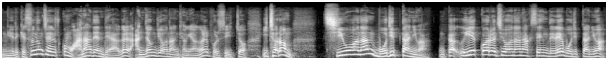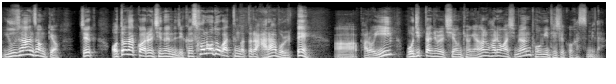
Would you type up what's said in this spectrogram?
음, 이렇게 수능 최저 조금 완화된 대학을 안정 지원한 경향을 볼 수 있죠. 이처럼 지원한 모집 단위와 그러니까 의예과를 지원한 학생들의 모집 단위와 유사한 성격, 즉 어떤 학과를 지냈는지 그 선호도 같은 것들을 알아볼 때 아, 바로 이 모집 단위별 지원 경향을 활용하시면 도움이 되실 것 같습니다.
